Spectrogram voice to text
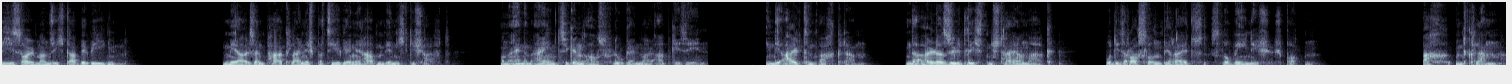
Wie soll man sich da bewegen? Mehr als ein paar kleine Spaziergänge haben wir nicht geschafft, von einem einzigen Ausflug einmal abgesehen. In die Altenbachklamm, in der allersüdlichsten Steiermark, wo die Drosseln bereits slowenisch spotten. Bach und Klamm.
